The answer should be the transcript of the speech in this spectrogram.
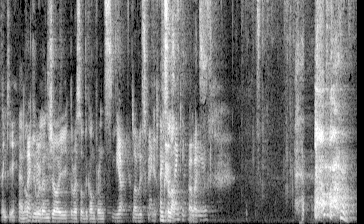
Thank you. And hope you you will much. enjoy the rest of the conference. Yeah, lovely to meet you. Thanks a lot. Thank you. Bye bye.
